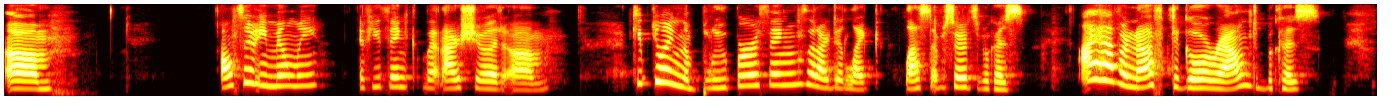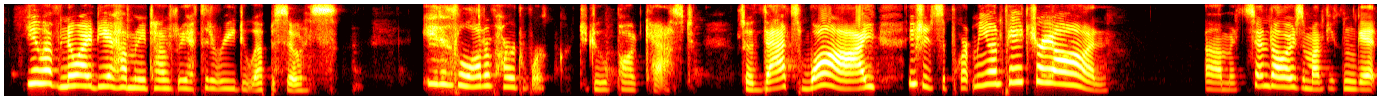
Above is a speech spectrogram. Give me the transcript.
Um, also, email me if you think that I should um, keep doing the blooper things that I did like last episodes because I have enough to go around because you have no idea how many times we have to redo episodes. It is a lot of hard work to do a podcast. So that's why you should support me on Patreon. Um, it's ten dollars a month. You can get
